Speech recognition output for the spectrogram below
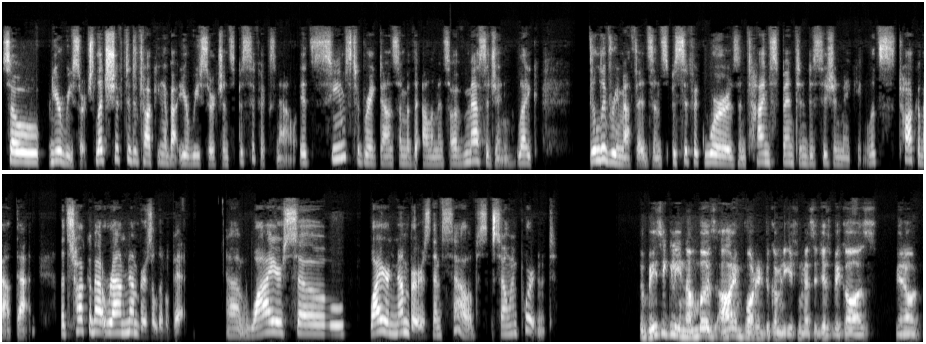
So, your research. Let's shift into talking about your research and specifics now. It seems to break down some of the elements of messaging, like delivery methods and specific words and time spent in decision making. Let's talk about that. Let's talk about round numbers a little bit. Um, why are so why are numbers themselves so important? So basically, numbers are important to communication messages because you know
